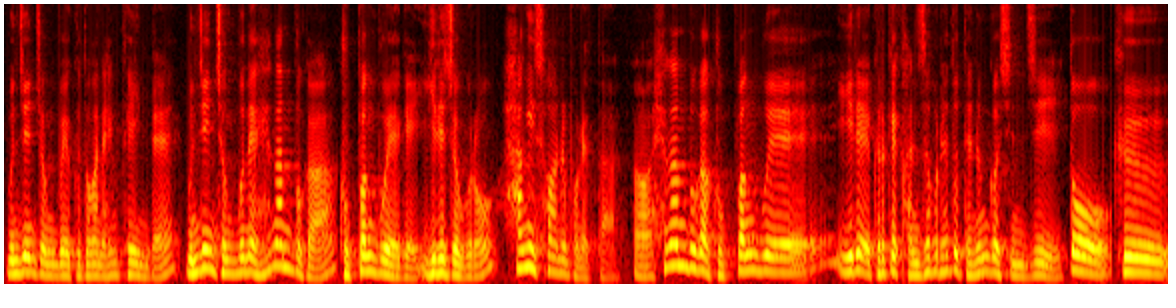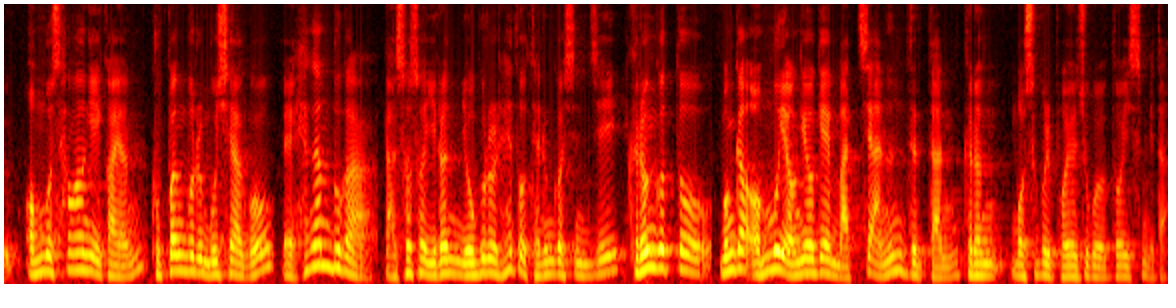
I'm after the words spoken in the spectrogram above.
문재인 정부의 그동안의 행태인데 문재인 정부 내 행안부가 국방부에게 이례적으로 항의 서한을 보냈다. 어, 행안부가 국방부의 일에 그렇게 간섭을 해도 되는 것인지 또 그 업무 상황이 과연 국방부를 무시하고 예, 행안부가 나서서 이런 요구를 해도 되는 것인지 그런 것도 뭔가 업무 영역에 맞지 않은 듯한 그런 모습을 보여주고도 있습니다.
